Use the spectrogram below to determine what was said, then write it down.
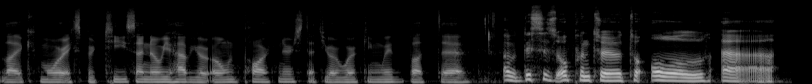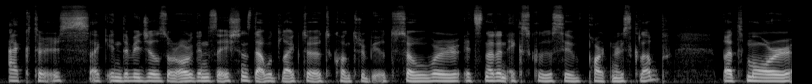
like more expertise. I know you have your own partners that you are working with, but uh, Oh, this is open to to all uh, actors, like individuals or organizations that would like to, to contribute. So we're it's not an exclusive partners club, but more.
